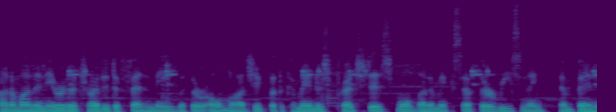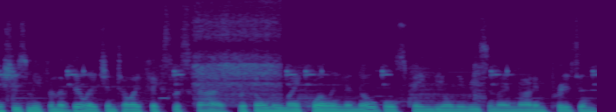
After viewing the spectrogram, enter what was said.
Adaman and Irida try to defend me with their own logic, but the commander's prejudice won't let him accept their reasoning and banishes me from the village until I fix the sky, with only my quelling the nobles being the only reason I'm not imprisoned.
